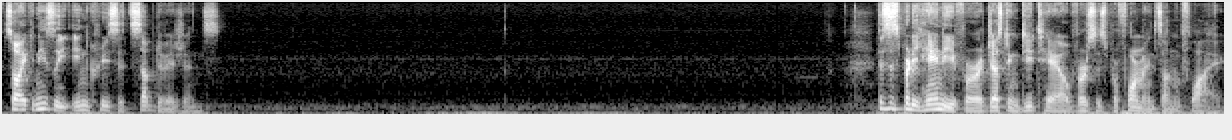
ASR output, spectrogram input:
so I can easily increase its subdivisions. This is pretty handy for adjusting detail versus performance on the fly.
